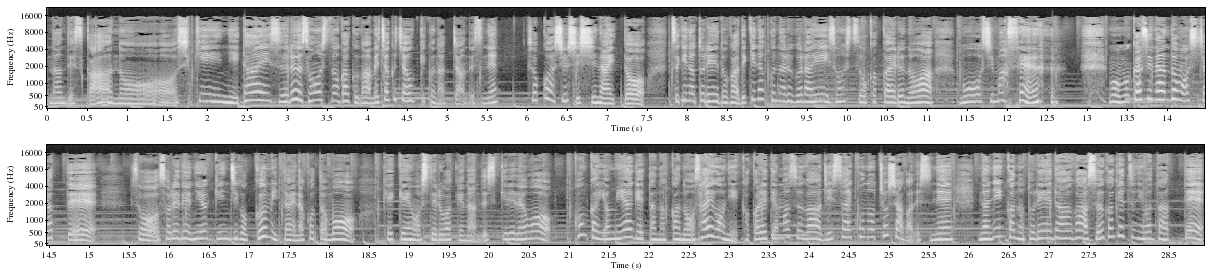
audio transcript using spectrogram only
何ですか？あの、資金に対する損失の額がめちゃくちゃ大きくなっちゃうんですね。そこは出資しないと、次のトレードができなくなるぐらい損失を抱えるのはもうしません。もう昔何度もしちゃって、そう、それで入金地獄みたいなことも経験をしてるわけなんですけれども、今回読み上げた中の最後に書かれてますが、実際この著者がですね、何人かのトレーダーが数ヶ月にわたって、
